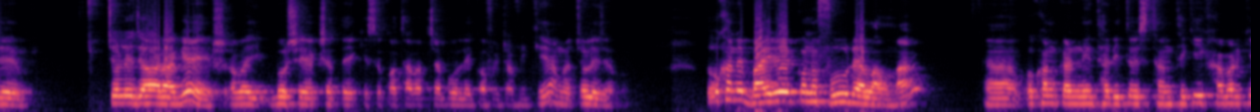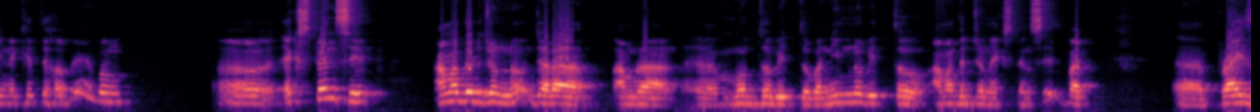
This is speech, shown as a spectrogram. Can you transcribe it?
যে চলে যাওয়ার আগে সবাই বসে একসাথে কিছু কথাবার্তা বলে কফি টফি খেয়ে আমরা চলে যাব। তো ওখানে বাইরের কোনো ফুড অ্যালাউ না। ওখানকার নির্ধারিত স্থান থেকেই খাবার কিনে খেতে হবে এবং এক্সপেন্সিভ আমাদের জন্য যারা আমরা মধ্যবিত্ত বা নিম্নবিত্ত আমাদের জন্য এক্সপেন্সিভ বাট প্রাইস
